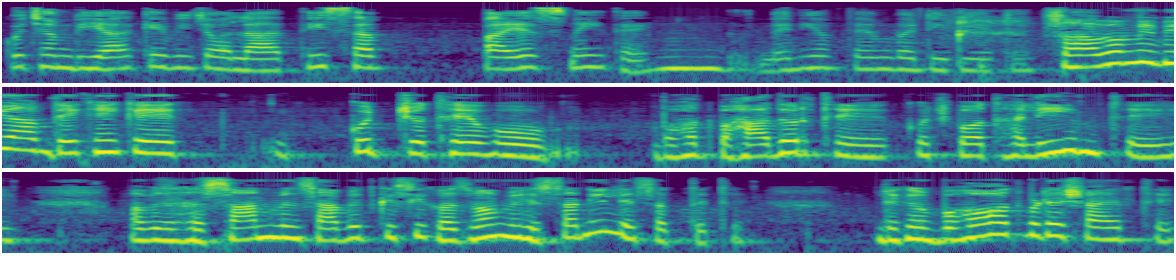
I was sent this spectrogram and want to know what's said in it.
کچھ امبیا کے بھی جو اولاد تھی، سب پائس نہیں تھے۔ مینی آف دم صحابہ میں بھی آپ دیکھیں کہ کچھ جو تھے وہ بہت بہادر تھے کچھ بہت حلیم تھے۔ اب حسان بن ثابت کسی قزبہ میں حصہ نہیں لے سکتے تھے لیکن بہت بڑے شاعر تھے۔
